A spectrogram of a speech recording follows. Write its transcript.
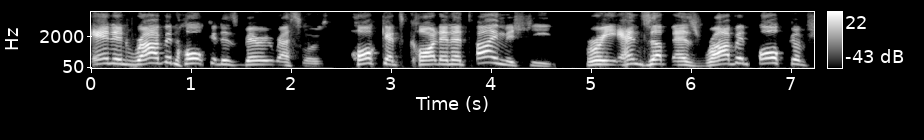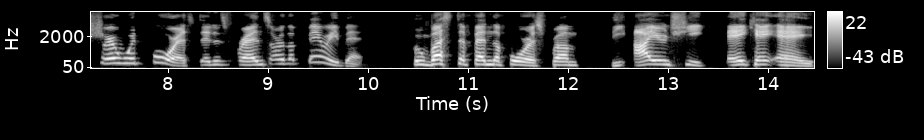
And in Robin Hulk and his merry wrestlers, Hulk gets caught in a time machine where he ends up as Robin Hulk of Sherwood Forest, and his friends are the Merrymen, who must defend the forest from the Iron Sheik, aka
